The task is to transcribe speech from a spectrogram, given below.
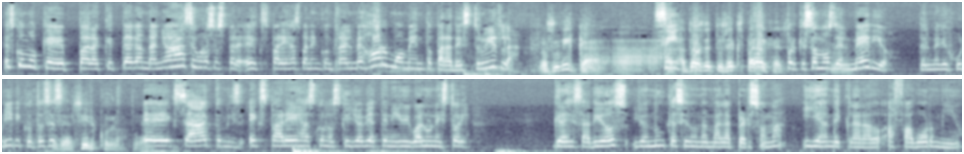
Es como que para que te hagan daño, ah, seguro sus pare- exparejas van a encontrar el mejor momento para destruirla. Los ubica a, Sí, a dos por- de tus exparejas. por- porque somos del medio, del medio jurídico. Entonces, del círculo. eh, exacto, mis exparejas con los que yo había tenido igual una historia. Gracias a Dios, yo nunca he sido una mala persona y han declarado a favor mío.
